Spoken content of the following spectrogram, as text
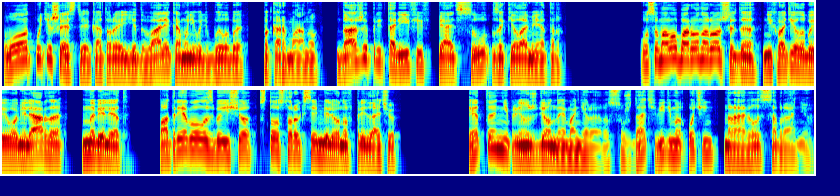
Вот путешествие, которое едва ли кому-нибудь было бы по карману, даже при тарифе в 5 су за километр. У самого барона Ротшильда не хватило бы его миллиарда на билет. Потребовалось бы еще 147 миллионов придачу. Эта непринужденная манера рассуждать, видимо, очень нравилась собранию.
